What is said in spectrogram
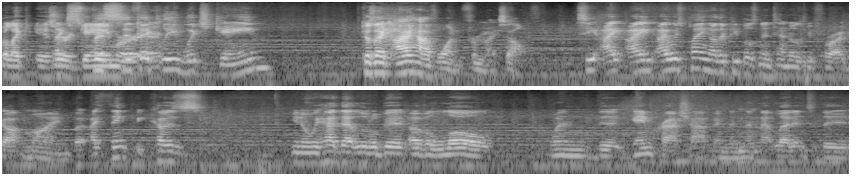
But like, is like there a game or? specifically which game? Because like, I have one for myself. See, I, I, I was playing other people's Nintendos before I got mine, but I think because, you know, we had that little bit of a lull when the game crash happened, and then that led into the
